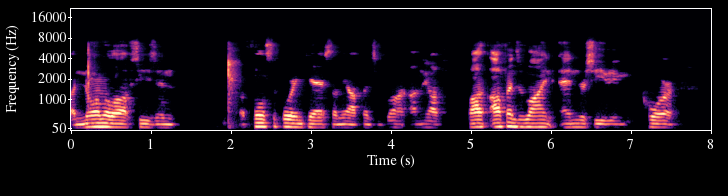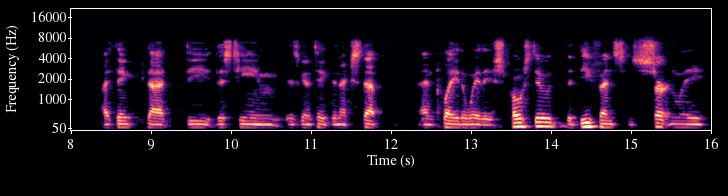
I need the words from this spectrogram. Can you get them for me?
a normal off season, a full supporting cast on the offensive line, on the off, offensive line and receiving core. I think that the this team is going to take the next step and play the way they're supposed to. The defense is certainly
